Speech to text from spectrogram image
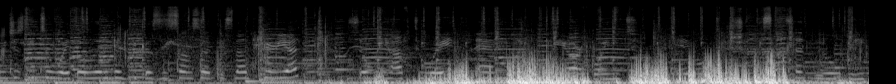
we just need to wait a little bit because the sunset is not here yet. So we have to wait and we are going to will be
